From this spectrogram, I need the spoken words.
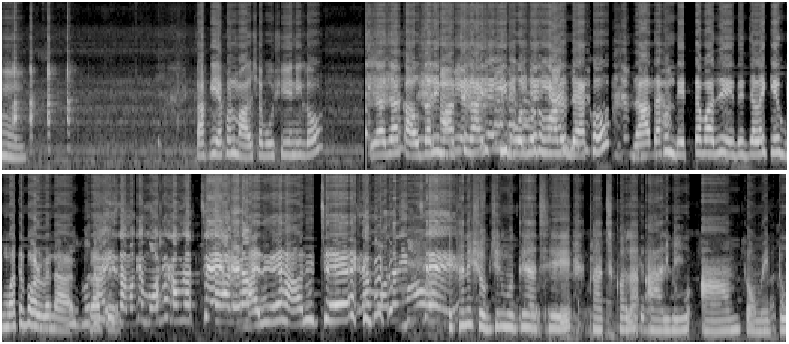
হুম। কাকি এখন মালসা বসিয়ে নিল। এরা যা কাউতালি মারছে গাইস কি বলব তোমাদের? দেখো রাত এখন দেড়টা বাজে এদের জ্বালায় কেউ ঘুমাতে পারবে না রাতে। আমাকে মশা কামড়াচ্ছে আর এরা আজকে হাওয়া দিচ্ছে। এখানে সবজির মধ্যে আছে কাঁচকলা, আলু, আম, টমেটো,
